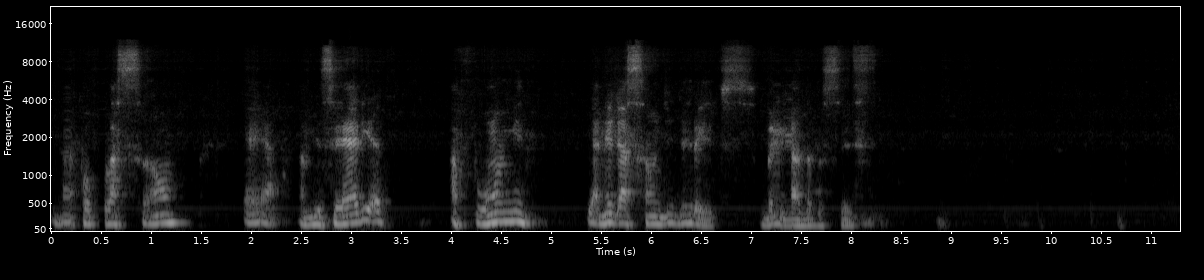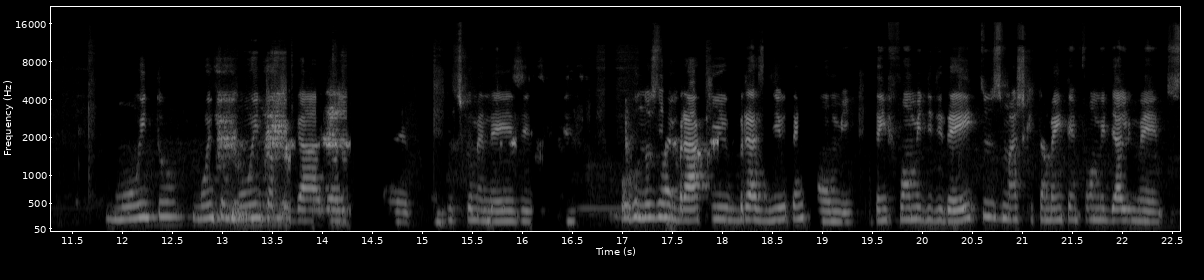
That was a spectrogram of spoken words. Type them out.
da população é a miséria, a fome e a negação de direitos. Obrigado a vocês. Muito, muito, muito obrigada, Francisco Menezes, por nos lembrar que o Brasil tem fome, tem fome de direitos, mas que também tem fome de alimentos,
